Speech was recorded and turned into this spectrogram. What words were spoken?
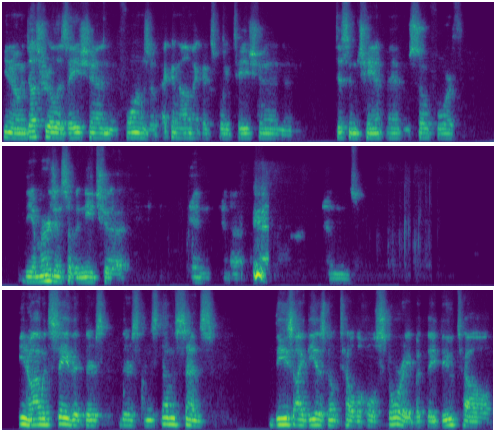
you know industrialization, forms of economic exploitation, and disenchantment, and so forth, the emergence of a Nietzsche in, in a and you know I would say that there's there's in some sense these ideas don't tell the whole story, but they do tell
